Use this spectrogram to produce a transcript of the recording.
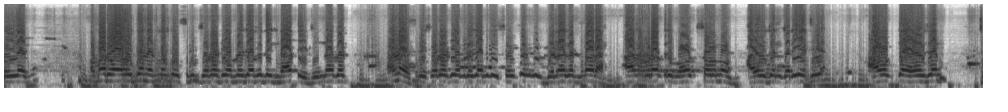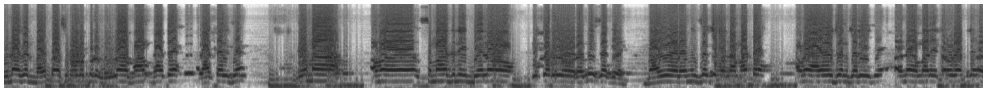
કર્યા છે. અમારું આયોજન એટલે કે શ્રી સોરઠિયા પ્રજાપતિ જ્ઞાતિ જુનાગઢ અને શ્રી સોરઠિયા પ્રજાપતિ સોશિયલ જુનાગઢ દ્વારા આ નવરાત્રી મહોત્સવનું આયોજન કરીએ છીએ. આ વખતે આયોજન જુનાગઢ બાયપાસ રોડ ઉપર વિવાહ ફાર્મ ખાતે રાખેલ છે. જેમાં સમાજની બહેનો, દીકરીઓ રમી શકે, ભાઈઓ રમી શકે એના માટે અમે આયોજન કર્યું છે અને અમારી નવરાત્રીનો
